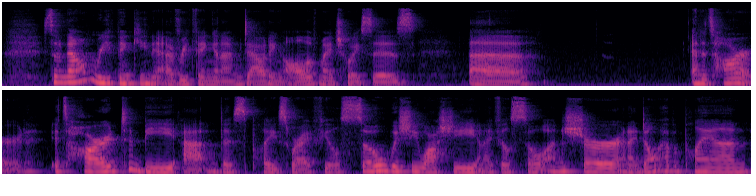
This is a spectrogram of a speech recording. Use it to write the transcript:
so now I'm rethinking everything and I'm doubting all of my choices. Uh, and it's hard. It's hard to be at this place where I feel so wishy washy and I feel so unsure and I don't have a plan,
